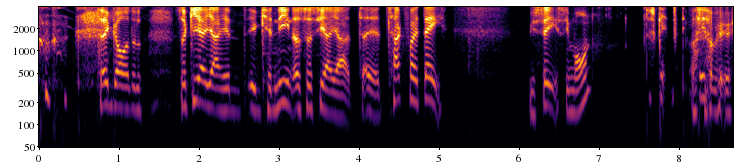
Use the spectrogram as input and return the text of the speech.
Tænk over det. Så giver jeg hende en kanin, og så siger jeg, "Ta- tak for i dag. Vi ses i morgen. Du skal... Og så vil,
